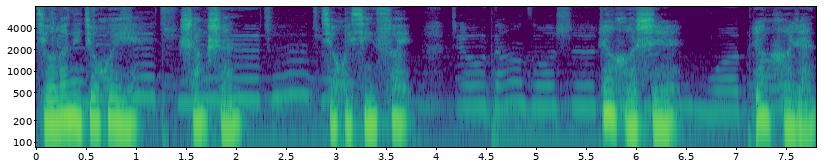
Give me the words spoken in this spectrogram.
久了，你就会伤神，就会心碎。任何事，任何人，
